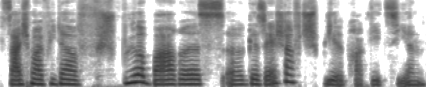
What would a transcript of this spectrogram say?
sag ich mal, wieder spürbares äh, Gesellschaftsspiel praktizieren.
